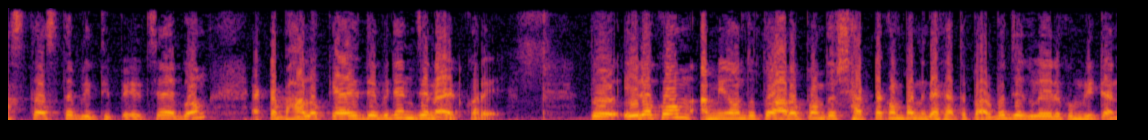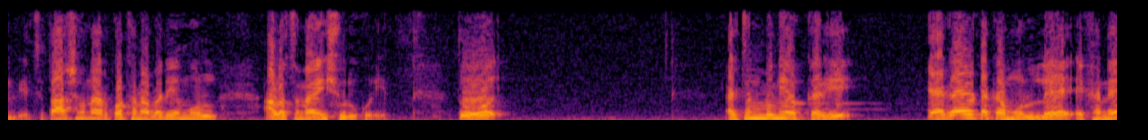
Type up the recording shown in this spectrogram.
আস্তে আস্তে বৃদ্ধি পেয়েছে এবং একটা ভালো ক্যাশ ডিভিডেন্ড জেনারেট করে। তো এরকম আমি অন্তত আরও পঞ্চাশ, ষাটটা কোম্পানি দেখাতে পারব যেগুলো এরকম রিটার্ন দিয়েছে। তো আসুন আর কথা না বাড়িয়ে মূল আলোচনায় শুরু করি। তো একজন বিনিয়োগকারী এগারো টাকা মূল্যে এখানে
